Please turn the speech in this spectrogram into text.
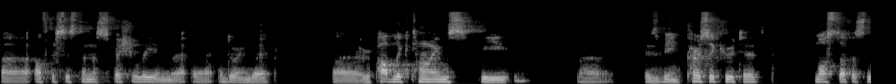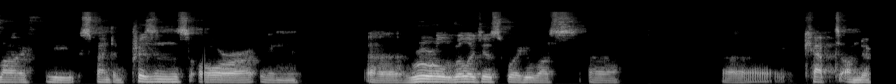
of the system, especially in the, during the Republic times, he is being persecuted most of his life he spent in prisons or in uh, rural villages where he was uh, uh, kept under,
